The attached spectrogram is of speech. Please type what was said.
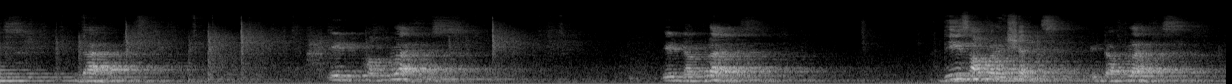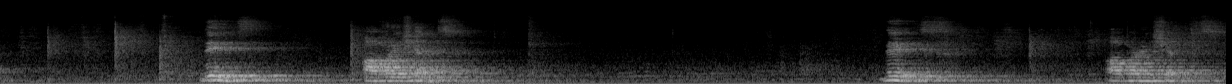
is that it applies it applies. These operations it applies. These operations these operations.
